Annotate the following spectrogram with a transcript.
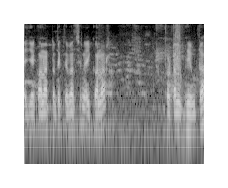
এই যে কর্নারটা দেখতে পাচ্ছেন, এই কর্নার টোটাল ভিউটা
